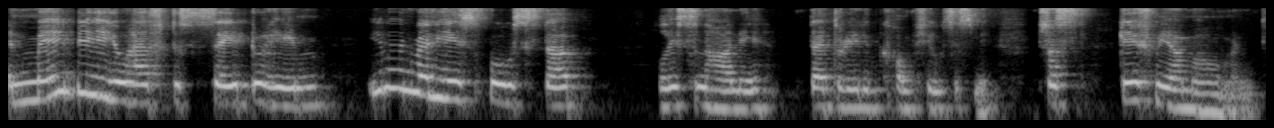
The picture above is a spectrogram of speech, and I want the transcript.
And maybe you have to say to him, even when he's boosted up, listen, honey, that really confuses me. Just give me a moment.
